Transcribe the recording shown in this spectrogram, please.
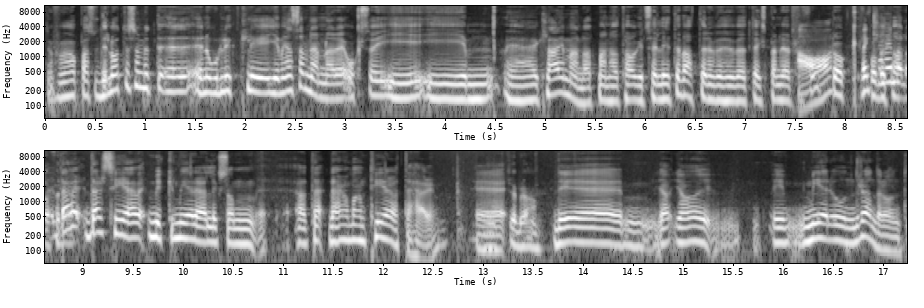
Då får vi hoppas. Det låter som ett, eh, en olycklig gemensam nämnare också i, i eh, Climate. Att man har tagit sig lite vatten över huvudet, expanderat för ja, fort och men får betala för det. Där, där ser jag mycket mer liksom, att där, där har man hanterat det här. Mycket bra. Det, jag, jag är mer undrande runt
